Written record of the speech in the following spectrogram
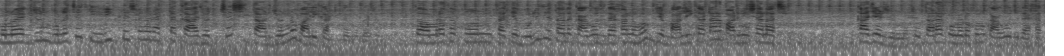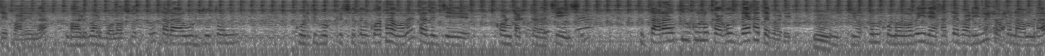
কোনো একজন বলেছে যে ইরিগেশনের একটা কাজ হচ্ছে তার জন্য বালি কাটতে বলেছে। তো আমরা তখন তাকে বলি যে তাহলে কাগজ দেখানো হোক যে বালি কাটার পারমিশন আছে কাজের জন্য। তো তারা কোনো রকম কাগজ দেখাতে পারে না। বারবার বলা সত্ত্বেও তারা ঊর্ধ্বতন কর্তৃপক্ষের সাথে কথা বলে তাদের যে কন্ট্রাক্টর আছে এই সে। তো তারাও কেউ কোনো কাগজ দেখাতে পারেনি। তো যখন কোনোভাবেই দেখাতে পারিনি তখন আমরা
